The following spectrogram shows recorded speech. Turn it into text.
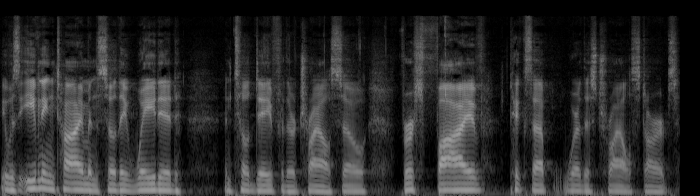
It was evening time, and so they waited until day for their trial. So, verse 5 picks up where this trial starts.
